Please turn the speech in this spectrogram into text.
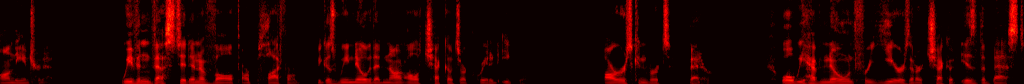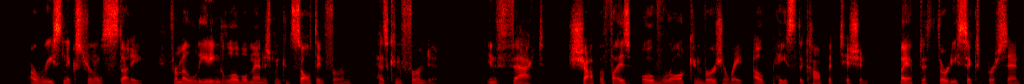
on the internet. We've invested and evolved our platform because we know that not all checkouts are created equal. Ours converts better. While we have known for years that our checkout is the best, a recent external study from a leading global management consulting firm has confirmed it. In fact, Shopify's overall conversion rate outpaced the competition by up to 36%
